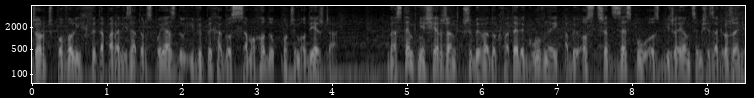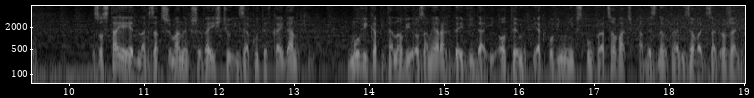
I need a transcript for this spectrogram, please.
George powoli chwyta paralizator z pojazdu i wypycha go z samochodu, po czym odjeżdża. Następnie sierżant przybywa do kwatery głównej, aby ostrzec zespół o zbliżającym się zagrożeniu. Zostaje jednak zatrzymany przy wejściu i zakuty w kajdanki. Mówi kapitanowi o zamiarach Davida i o tym, jak powinni współpracować, aby zneutralizować zagrożenie.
